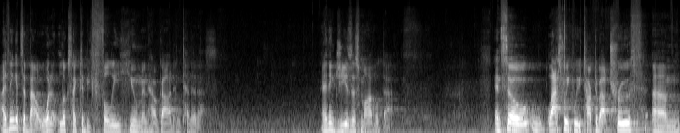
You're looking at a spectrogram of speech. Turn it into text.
I think it's about what it looks like to be fully human, how God intended us. And I think Jesus modeled that. And so last week we talked about truth um,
